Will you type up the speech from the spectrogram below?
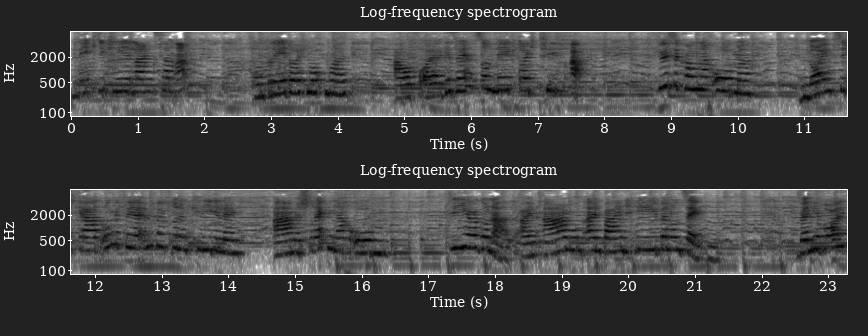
Legt die Knie langsam ab und dreht euch nochmal auf euer Gesäß und legt euch tief ab. Füße kommen nach oben, 90 Grad ungefähr im Hüft- und im Kniegelenk. Arme strecken nach oben, diagonal. Ein Arm und ein Bein heben und senken. Wenn ihr wollt,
